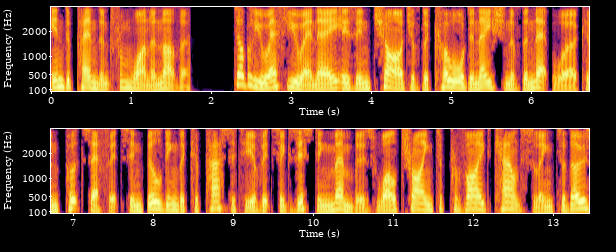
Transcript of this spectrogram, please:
independent from one another. WFUNA is in charge of the coordination of the network and puts efforts in building the capacity of its existing members while trying to provide counseling to those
